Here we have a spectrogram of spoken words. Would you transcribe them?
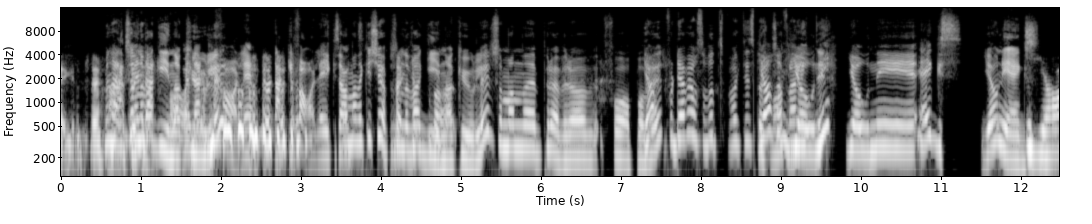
egentlig. Men er det ikke sånne vaginakuler? det. Det er ikke farlig, ikke Kan man ikke kjøpe sånne er vaginakuler som man eh, prøver å få oppover? Ja, for det har vi også fått faktisk Ja, spørsmål sånn fra en yoni. lytter. Yoni eggs. Yoni eggs. Ja.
